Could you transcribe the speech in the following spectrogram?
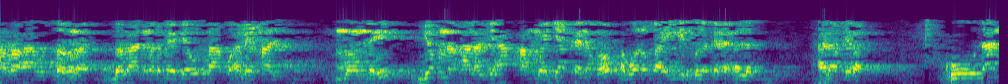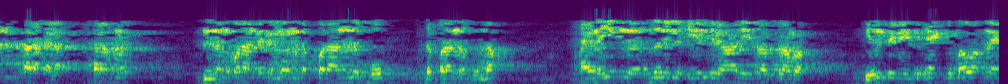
an ra'aahu istaghnaa doomu aadama dafay beew saa bu amee xaalis moom day jox na alal ji ak xam mooy jàppe na ko ab warukaay ngir bëgg a tere ëllëg alaxira ku daan saraxe la sarax nag na mu ko daan defee moom daf ko daan nëbbu daf ko daan nëbbu ndax xëy na yëg na nga ne la ci yonent bi alayhi salatu wasalaam wax yonent bi di egg ba wax ne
